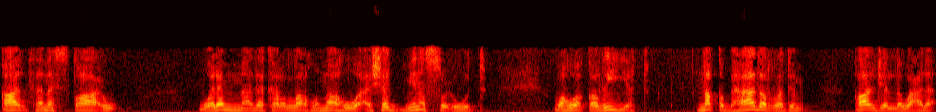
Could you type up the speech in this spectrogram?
قال فما استطاعوا؟ ولما ذكر الله ما هو أشد من الصعود وهو قضية نقب هذا الردم قال جل وعلا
